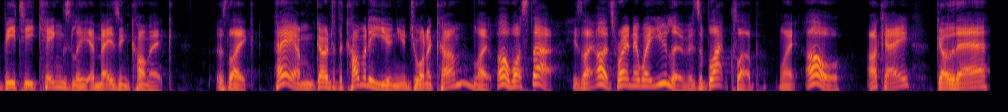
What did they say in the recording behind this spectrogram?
BT Kingsley, amazing comic, was like, "Hey, I'm going to the comedy union. Do you want to come?" I'm like, "Oh, what's that?" He's like, "Oh, it's right near where you live. It's a black club." I'm like, "Oh, okay." Go there,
